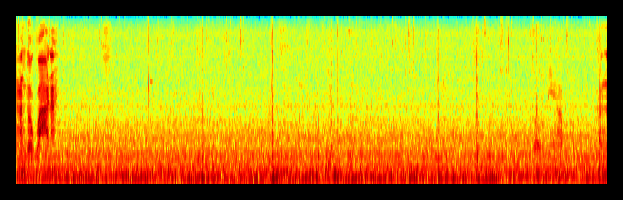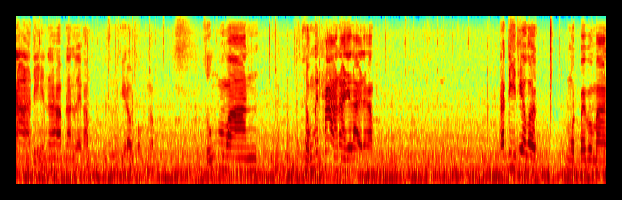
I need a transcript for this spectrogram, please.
งานกว่าๆนะ ก็นี่ครับ ข้างหน้า ที่เห็นนะครับนั่นเลยครับ คือที่เราชมครับ สูงประมาณสองเมตรห้าน่าจะได้นะครับ ถ้าตีเที่ยวก็หมดไปประมาณ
